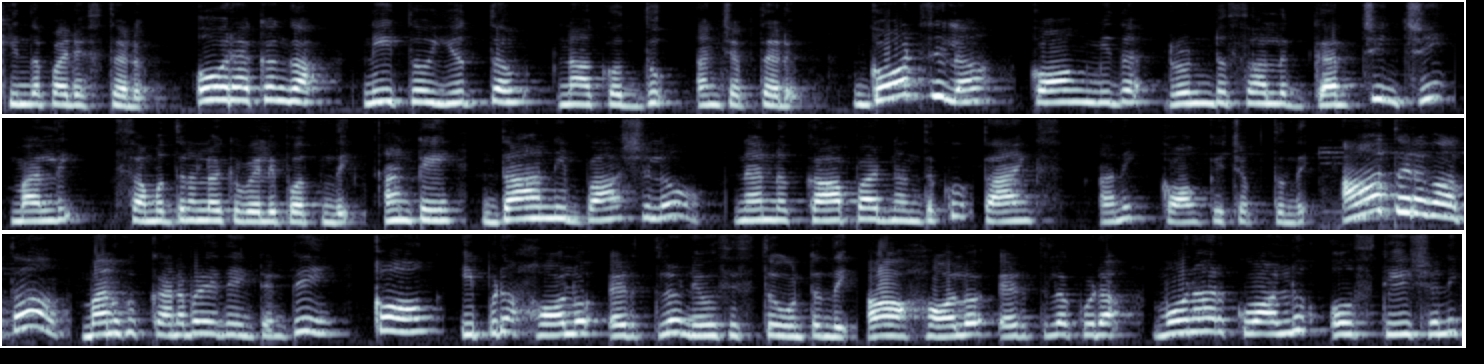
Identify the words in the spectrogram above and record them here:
కింద పడేస్తాడు. ఓ రకంగా నీతో యుద్ధం నాకొద్దు అని చెప్తాడు. గాడ్జిలా కాంగ్ మీద రెండు సార్లు గర్జించి మళ్ళీ సముద్రంలోకి వెళ్ళిపోతుంది. అంటే దాని భాషలో నన్ను కాపాడినందుకు థ్యాంక్స్ అని కాంగ్కి చెప్తుంది. ఆ తర్వాత మనకు కనబడేది ఏంటంటే కాంగ్ ఇప్పుడు హాలో ఎర్త్లో నివసిస్తూ ఉంటుంది. ఆ హాలో ఎర్త్లో కూడా మోనార్క్ వాళ్ళు ఓ స్టేషన్ని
